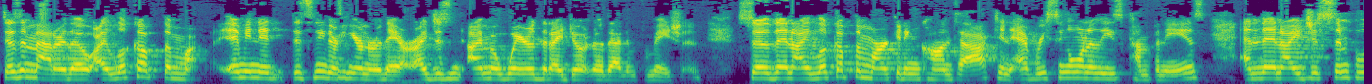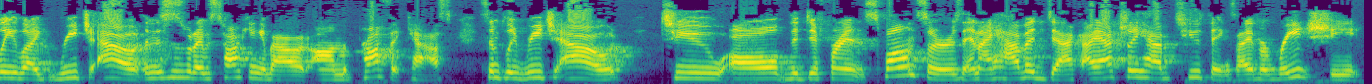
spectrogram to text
Doesn't matter though. I look up the. I mean, it, it's neither here nor there. I just I'm aware that I don't know that information. So then I look up the marketing contact in every single one of these companies, and then I just simply like reach out. And this is what I was talking about on the Profit Cast. Simply reach out to all the different sponsors and I have a deck. I actually have two things. I have a rate sheet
